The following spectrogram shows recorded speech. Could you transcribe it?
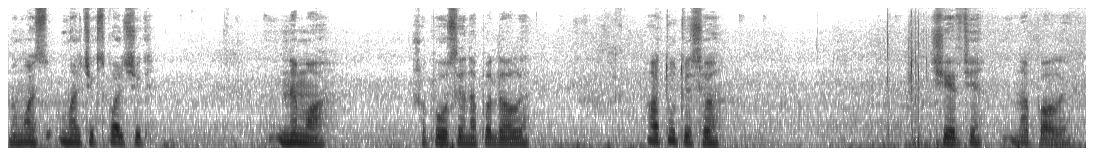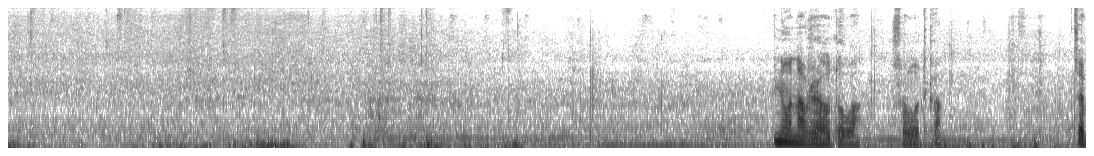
Ну, мальчик з пальчик нема, щоб уси нападали. А тут ось о, черті напали. Ну, вона вже готова, солодка. Це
